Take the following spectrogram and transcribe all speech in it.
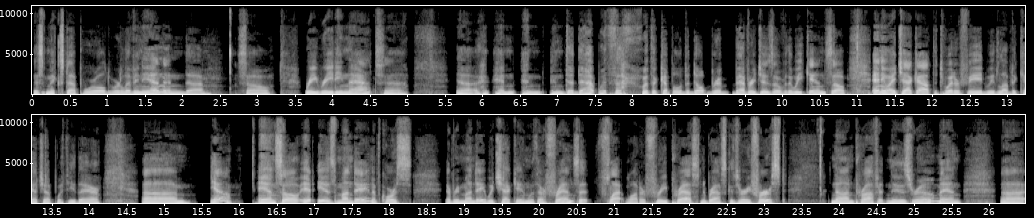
this mixed up world we're living in. And uh, so rereading that. Uh, uh, and and and did that with uh, with a couple of adult beverages over the weekend. So anyway, check out the Twitter feed. We'd love to catch up with you there. Um, yeah, and so it is Monday, and of course, every Monday we check in with our friends at Flatwater Free Press, Nebraska's very first nonprofit newsroom, and uh,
